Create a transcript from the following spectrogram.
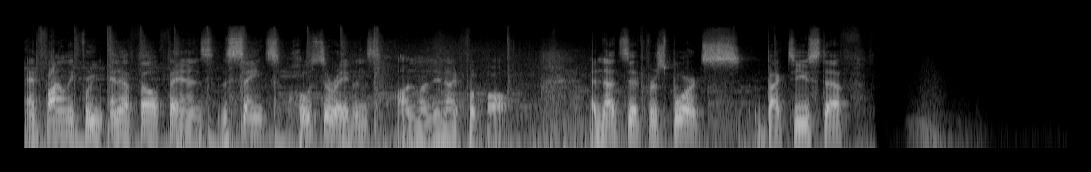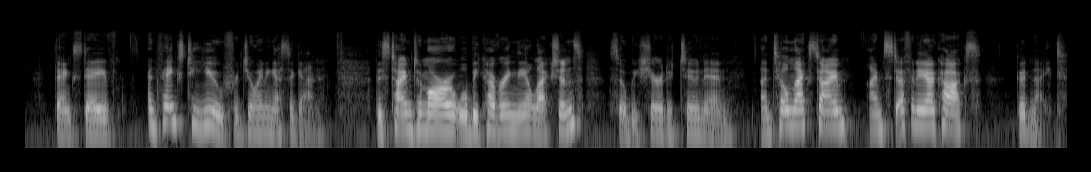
And finally, for you NFL fans, the Saints host the Ravens on Monday Night Football. And that's it for sports. Back to you, Steph. Thanks, Dave. And thanks to you for joining us again. This time tomorrow, we'll be covering the elections, so be sure to tune in. Until next time, I'm Stephanie Cox. Good night.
